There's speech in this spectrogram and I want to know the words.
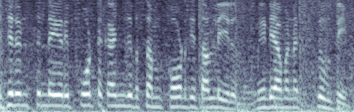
വിജിലൻസിന്റെ ഈ റിപ്പോർട്ട് കഴിഞ്ഞ ദിവസം കോടതി തള്ളിയിരുന്നു. Media one exclusive.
